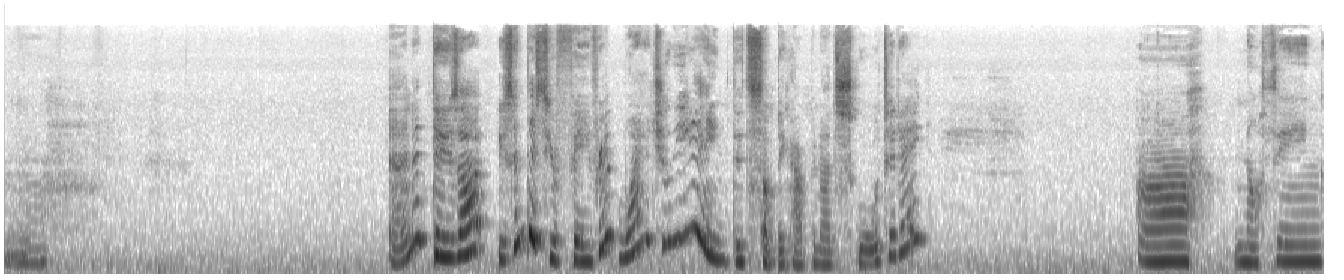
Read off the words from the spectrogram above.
Mm. Isn't this your favorite? Why aren't you eating? Did something happen at school today? Uh, nothing.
